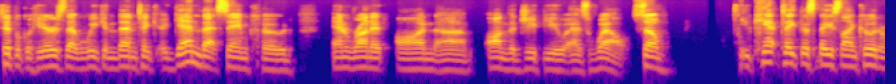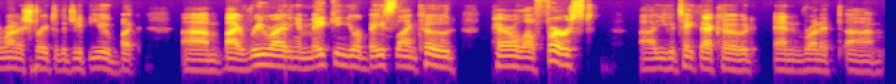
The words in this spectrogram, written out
typical here is that we can then take again that same code and run it on uh, on the GPU as well. So you can't take this baseline code and run it straight to the GPU, but um, by rewriting and making your baseline code parallel first, uh, you can take that code and run it um,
